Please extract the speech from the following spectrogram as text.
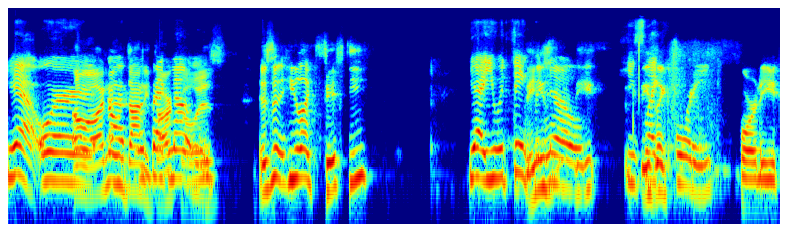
Yeah, or Oh, I know uh, who Donnie Darko Mountain. is. Isn't he like 50? Yeah, you would think, He's, but no, he- he's, he's like, like 40. 40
